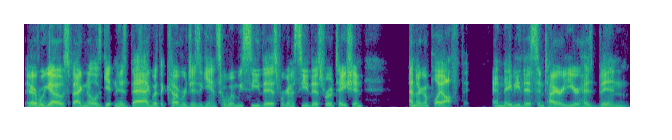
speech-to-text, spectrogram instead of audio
there we go. Spagnuolo's getting his bag with the coverages again. So when we see this, we're going to see this rotation and they're going to play off of it. And maybe this entire year has been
